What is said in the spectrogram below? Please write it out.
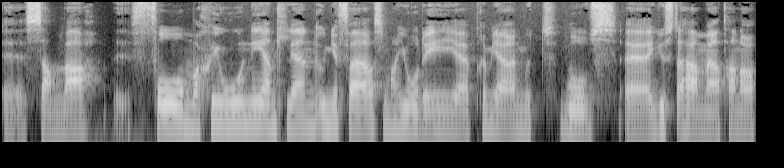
eh, samma eh, formation egentligen ungefär som han gjorde i eh, premiären mot Wolves. Eh, just det här med att han har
